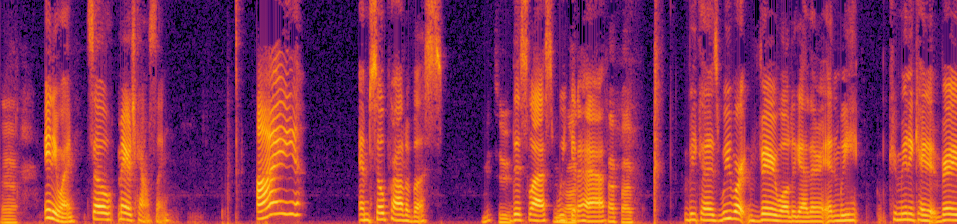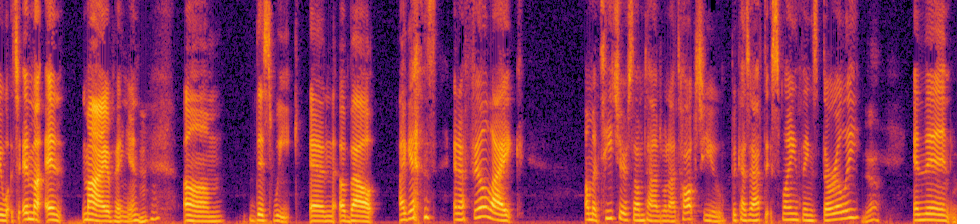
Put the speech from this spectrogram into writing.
Yeah, Anyway, so marriage counseling. I am so proud of us me too. this last week and a half High five. because we worked very well together and we communicated very well in my in my opinion hmm um this week and about I guess and I feel like I'm a teacher sometimes when I talk to you because I have to explain things thoroughly. Yeah, and then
